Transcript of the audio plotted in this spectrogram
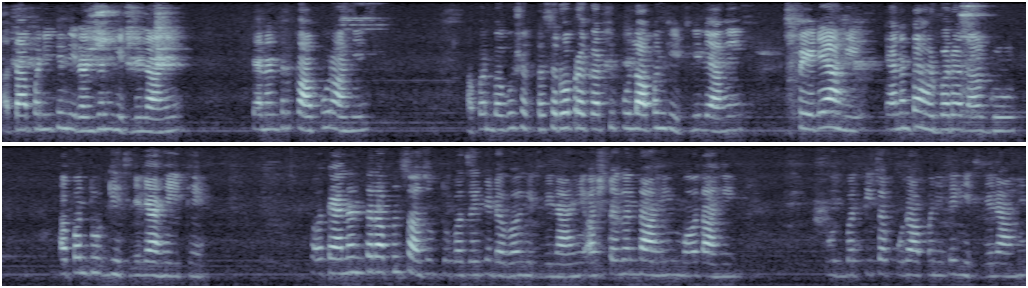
आता आपण इथे निरंजन घेतलेलं आहे. त्यानंतर कापूर आहे. आपण बघू शकता सर्व प्रकारची फुलं आपण घेतलेली आहे. पेढे आहे. त्यानंतर हरभरा डाळ गूळ आपण दूध घेतलेले आहे इथे. त्यानंतर आपण साजूक तुपाचा इथे डबा घेतलेला आहे. अष्टगंध आहे मध आहे. उदबत्तीचा पुडा आपण इथे घेतलेला आहे.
